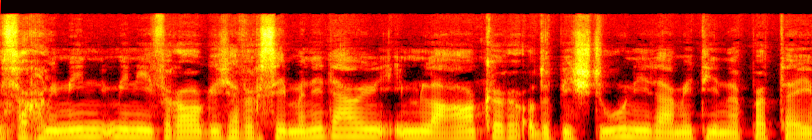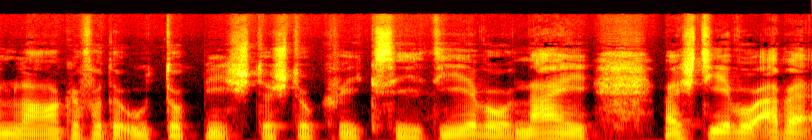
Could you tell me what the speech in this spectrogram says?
so ein bisschen meine Frage ist einfach, sind wir nicht auch im Lager, oder bist du nicht auch mit deiner Partei im Lager von der Utopisten ein Stück weit gewesen? Die, wo, nein, weißt die, wo eben,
